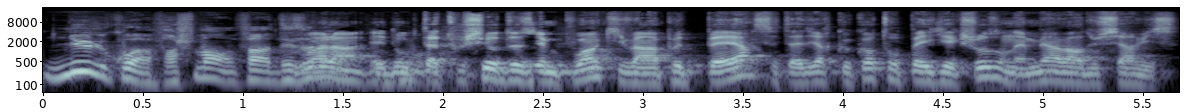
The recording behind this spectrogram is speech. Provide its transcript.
nul quoi franchement. Enfin désolé voilà et donc tu as touché au deuxième point qui va un peu de pair c'est-à-dire que quand on paye quelque chose on aime bien avoir du service.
